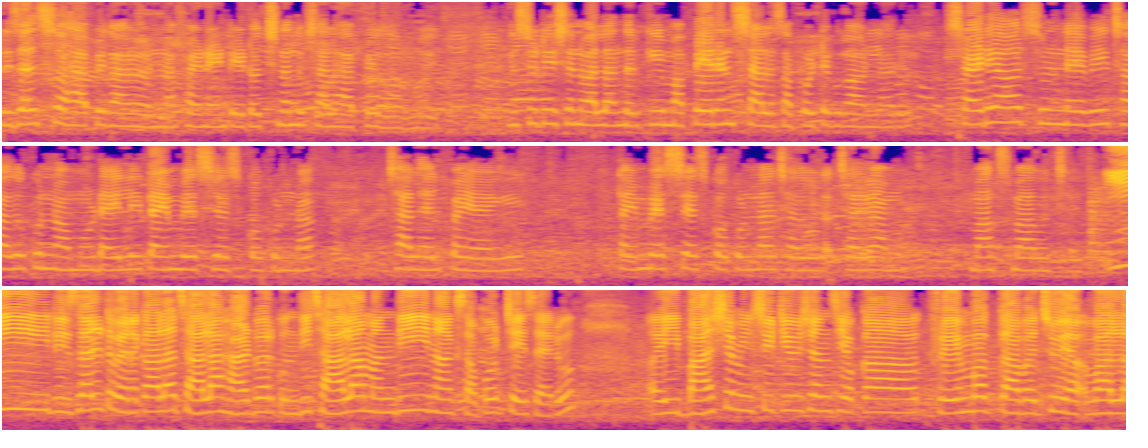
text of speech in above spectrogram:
రిజల్ట్స్తో హ్యాపీగానే ఉన్నా. ఫైవ్ నైంటీ ఎయిట్ వచ్చినందుకు చాలా హ్యాపీగా ఉంది. ఇన్స్టిట్యూషన్ వాళ్ళందరికీ మా పేరెంట్స్ చాలా సపోర్టివ్గా ఉన్నారు. స్టడీ అవర్స్ ఉండేవి చదువుకున్నాము. డైలీ టైం వేస్ట్ చేసుకోకుండా చాలా హెల్ప్ అయ్యాయి. టైం వేస్ట్ చేసుకోకుండా చదువు చదివాము. మార్క్స్ బాగా వచ్చాయి. ఈ రిజల్ట్ వెనకాల చాలా హార్డ్ వర్క్ ఉంది. చాలామంది నాకు సపోర్ట్ చేశారు. ఈ భాష్యం ఇన్స్టిట్యూషన్స్ యొక్క ఫ్రేమ్వర్క్ కావచ్చు వాళ్ళ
